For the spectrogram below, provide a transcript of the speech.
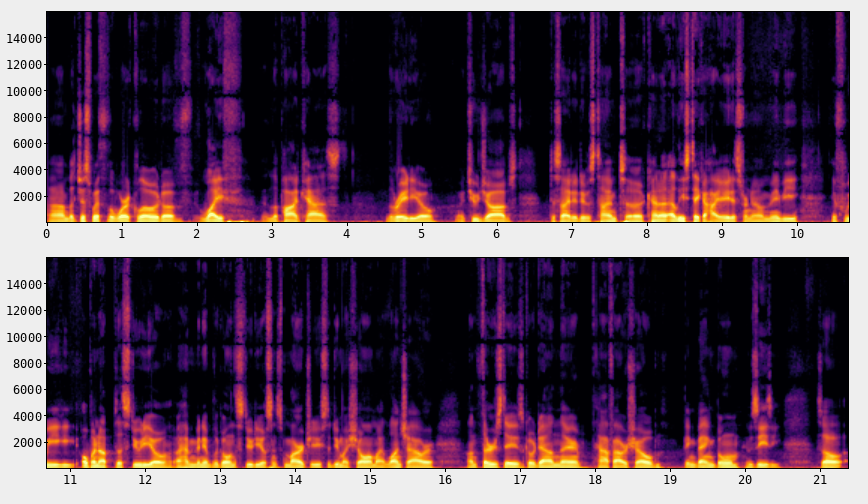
Um, but just with the workload of life, the podcast, the radio, my two jobs, decided it was time to kind of at least take a hiatus for now. Maybe if we open up the studio, I haven't been able to go in the studio since March. I used to do my show on my lunch hour on Thursdays, go down there, half hour show, bing bang boom. It was easy. So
